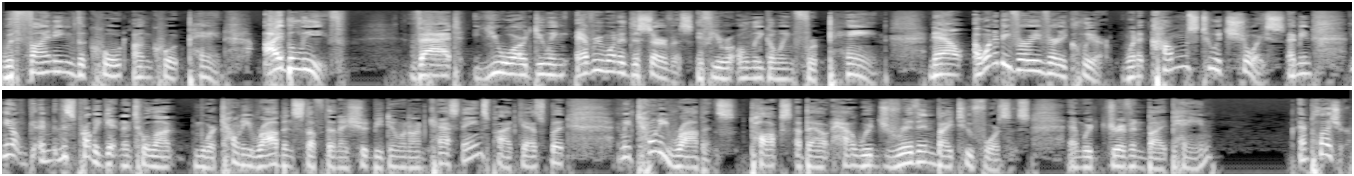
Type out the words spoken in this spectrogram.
with finding the quote unquote pain. I believe that you are doing everyone a disservice if you are only going for pain. Now, I want to be very, very clear. When it comes to a choice, I mean, you know, this is probably getting into a lot more Tony Robbins stuff than I should be doing on Castain's podcast, but I mean, Tony Robbins talks about how we're driven by two forces, and we're driven by pain and pleasure.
